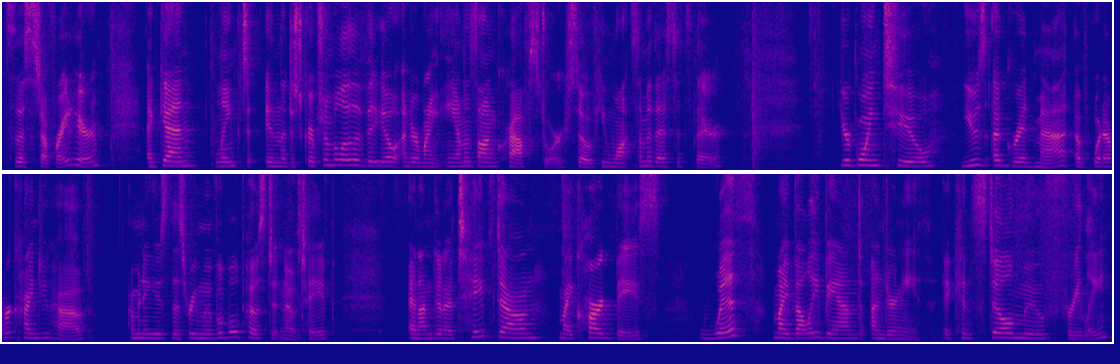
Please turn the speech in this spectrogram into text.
It's this stuff right here. Again, linked in the description below the video under my Amazon craft store. So if you want some of this, it's there. You're going to use a grid mat of whatever kind you have. I'm going to use this removable post-it note tape and I'm gonna tape down my card base with my belly band underneath. It can still move freely.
